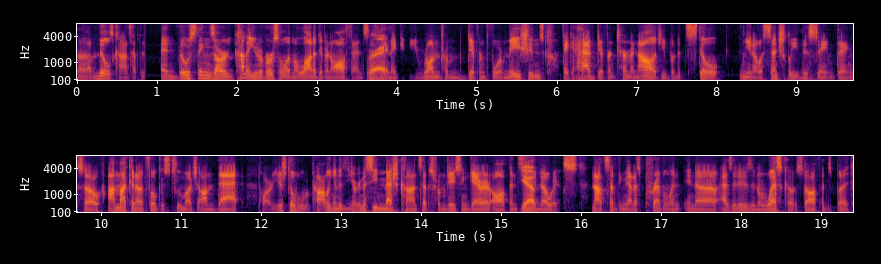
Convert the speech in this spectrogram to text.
uh, Mills concepts. And those things are kind of universal in a lot of different offenses. Right. And they can be run from different formations. They can have different terminology, but it's still, you know, essentially the same thing. So I'm not going to focus too much on that part. You're still probably going to, you're going to see mesh concepts from Jason Garrett offense, Yep. even though it's not something that is prevalent in a, as it is in a West Coast offense. But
